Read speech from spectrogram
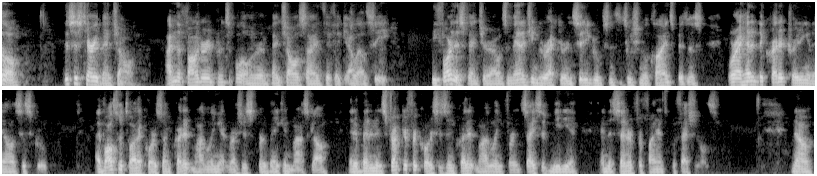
Hello, this is Terry Benzschawel. I'm the founder and principal owner of Benzschawel Scientific LLC. Before this venture, I was a managing director in Citigroup's institutional clients business, where I headed the credit trading analysis group. I've also taught a course on credit modeling at Russia's Sberbank in Moscow and have been an instructor for courses in credit modeling for Incisive Media and the Center for Finance Professionals. Now,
